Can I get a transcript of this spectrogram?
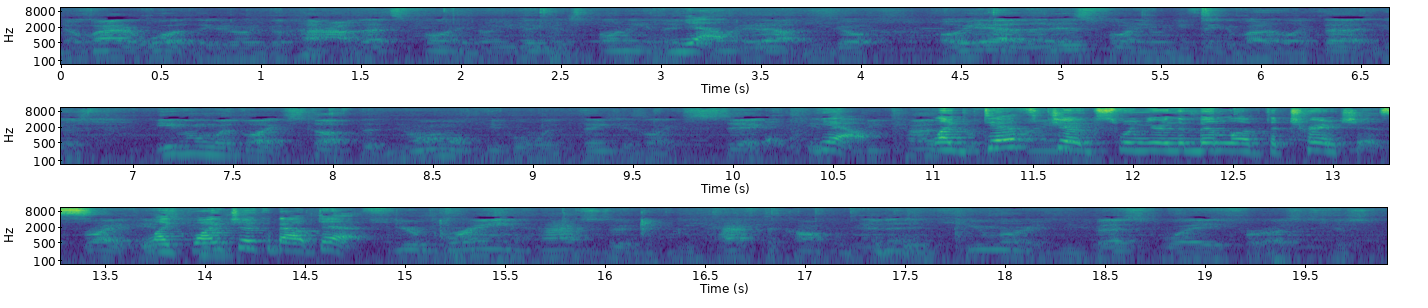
no matter what, they could always go, "Ha, that's funny. Don't you think it's funny?" And they Yeah. point it out, and you go, "Oh yeah, that is funny when you think about it like that." He goes, even with like stuff that normal people would think is like sick. It's yeah because like death brain- jokes when you're in the middle of the trenches Right, like why joke about death your brain has to we have to comprehend it and humor is the best way for us to just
